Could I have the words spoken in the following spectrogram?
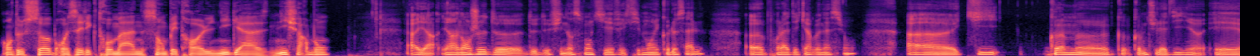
en de sobres électromanes sans pétrole, ni gaz, ni charbon? Il y, a, un enjeu de, financement qui est effectivement colossal euh, pour la décarbonation, euh, qui comme, euh, comme tu l'as dit, et,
